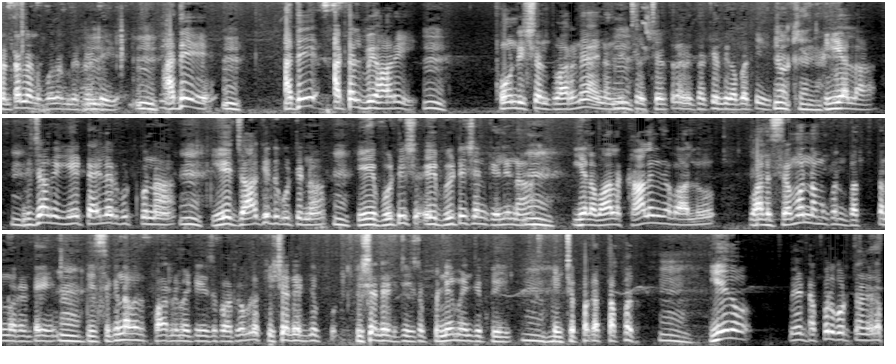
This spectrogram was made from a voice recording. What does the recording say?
సెంటర్లలో పోదాం మీరు రండి. అదే అదే అటల్ బిహారీ. ఫౌండేషన్ ద్వారానే ఆయన అందించిన చరిత్ర అనేది దక్కింది కాబట్టి ఇవాళ నిజంగా ఏ టైలర్ కుట్టుకున్నా ఏ జాకెట్ కుట్టినా ఏ బ్యూటిష్ ఏ బ్యూటిషియన్కి వెళ్ళినా ఇలా వాళ్ళ కాళ్ళ మీద వాళ్ళు వాళ్ళ శ్రమను నమ్ముకొని బతుకుతున్నారంటే ఈ సికింద్రాబాద్ పార్లమెంట్ నియోజకవర్గంలో కిషన్ రెడ్డిని కిషన్ రెడ్డి చేసిన పుణ్యం అని చెప్పి నేను చెప్పక తప్పదు. ఏదో మేము డప్పులు కొడుతున్నాం కదా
